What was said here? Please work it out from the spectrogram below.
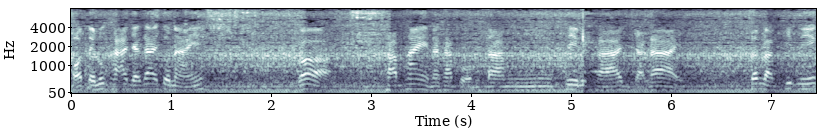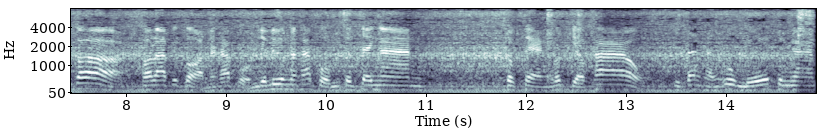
ขอแต่ลูกค้าอยากได้ตัวไหน ก็ทำให้นะครับผมตามที่ลูกค้าอยากได้สำหรับคลิปนี้ก็ขอลาไปก่อนนะครับ ผมอย่าลืมนะครับ ผมสนใจงานตกแต่งรถเกี่ยวข้าวติดตั้งถังอุ้มหรือเป็นงาน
